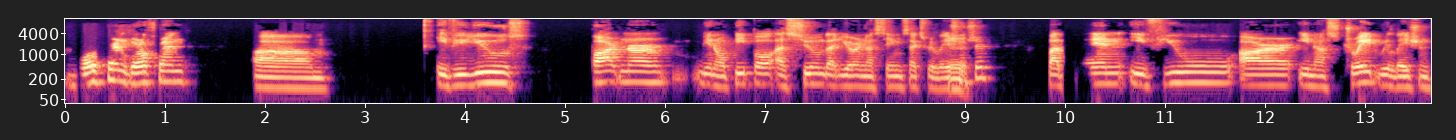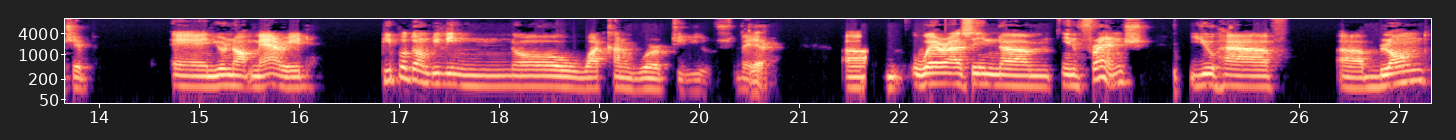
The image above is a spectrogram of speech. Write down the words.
boyfriend, girlfriend. Um, if you use partner, you know, people assume that you're in a same-sex relationship. Mm. But then, if you are in a straight relationship and you're not married, people don't really know what kind of word to use there. Yeah. Um, whereas in um, in French, you have uh, blonde,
